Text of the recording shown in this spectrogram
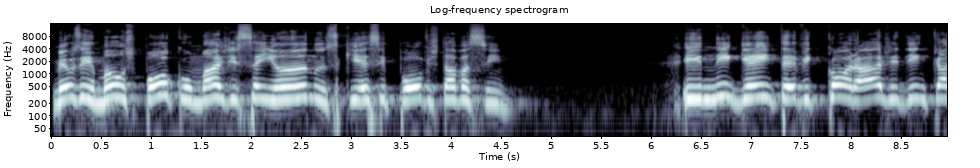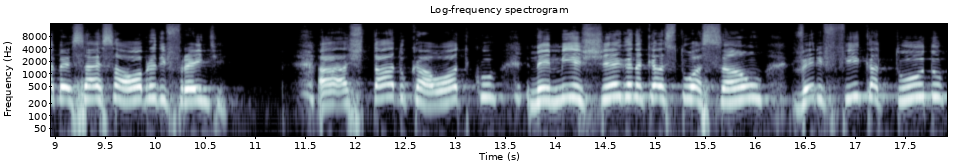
Meus irmãos, pouco mais de 100 anos que esse povo estava assim. E ninguém teve coragem de encabeçar essa obra de frente. A estado caótico, Neemias chega naquela situação, verifica tudo,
